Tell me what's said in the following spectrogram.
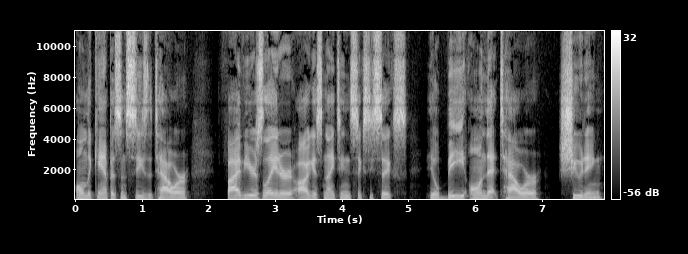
on the campus and sees the tower. Five years later, August 1966, he'll be on that tower shooting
